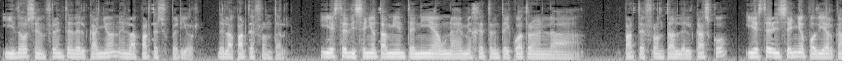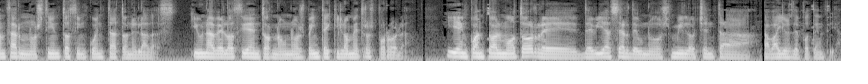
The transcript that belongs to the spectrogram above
y dos enfrente del cañón en la parte superior, de la parte frontal. Y este diseño también tenía una MG34 en la parte frontal del casco y este diseño podía alcanzar unos 150 toneladas y una velocidad en torno a unos 20 km por hora. Y en cuanto al motor, eh, debía ser de unos 1080 caballos de potencia.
